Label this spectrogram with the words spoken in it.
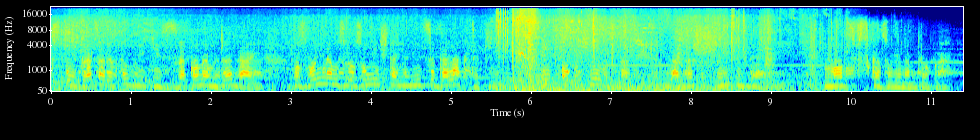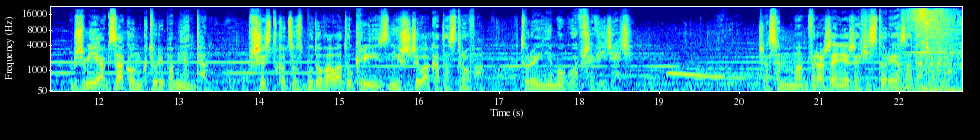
Współpraca Republiki z zakonem Jedi pozwoli nam zrozumieć tajemnice galaktyki i okiełznać się dla wyższej idei. Moc wskazuje nam drogę. Brzmi jak zakon, który pamiętam. Wszystko, co zbudowała tu Kree, zniszczyła katastrofa, której nie mogła przewidzieć. Czasem mam wrażenie, że historia zatacza krąg.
